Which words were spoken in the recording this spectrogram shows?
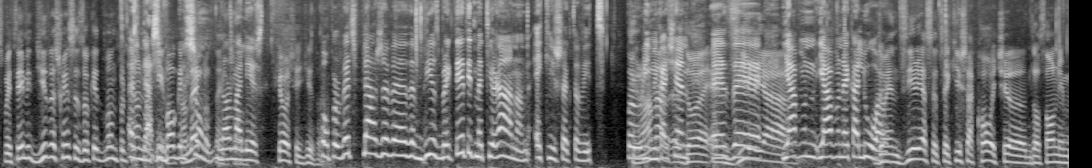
S'po i themi të gjithë dhe shkojnë se s'do ketë vend për të qenë në plazh i vogël shumë po. normalisht. Kjo është e gjitha. Po përveç plazheve dhe vijës bregdetit me Tiranën e kishe këtë vit. përurimi ka qenë edhe javën javën e kaluar. Do e nxirja sepse kisha kohë që do thonim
